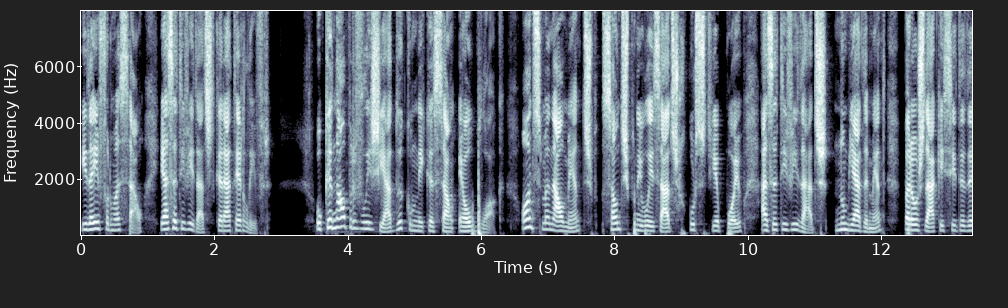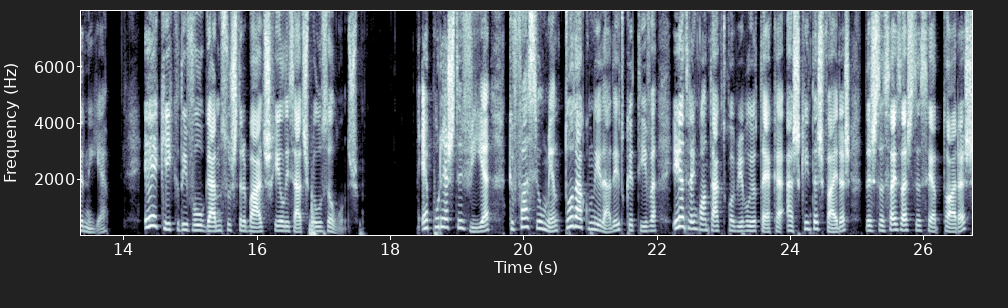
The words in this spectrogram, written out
e da informação e às atividades de caráter livre. O canal privilegiado de comunicação é o blog, onde semanalmente são disponibilizados recursos de apoio às atividades, nomeadamente para os DAC e cidadania. É aqui que divulgamos os trabalhos realizados pelos alunos. É por esta via que facilmente toda a comunidade educativa entra em contato com a biblioteca às quintas-feiras, das 16 às 17 horas,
